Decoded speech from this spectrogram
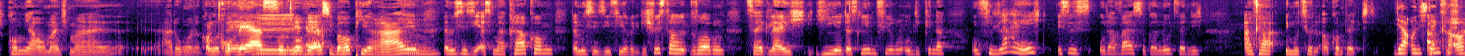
die kommen ja auch manchmal, äh, I don't wanna go Kontrovers. there, kontrovers überhaupt hier rein. Dann müssen sie erstmal klarkommen, dann müssen sie für ihre Geschwister sorgen, zeitgleich hier das Leben führen und die Kinder. Und vielleicht ist es oder war es sogar notwendig, einfach Emotionen auch komplett ja, und ich denke auch,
